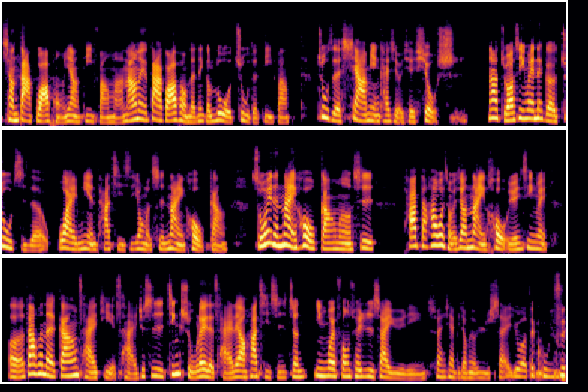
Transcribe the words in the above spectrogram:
像大瓜棚一样的地方吗？然后那个大瓜棚的那个落柱的地方，柱子的下面开始有一些锈蚀。那主要是因为那个柱子的外面，它其实用的是耐候钢。所谓的耐候钢呢，是它它为什么叫耐候？原因是因为呃，大部分的钢材、铁材就是金属类的材料，它其实真因为风吹日晒雨淋，虽然现在比较没有日晒，又要再哭一次，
